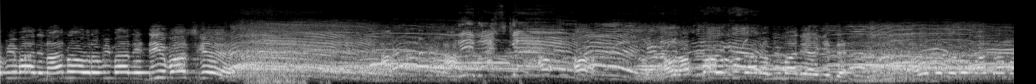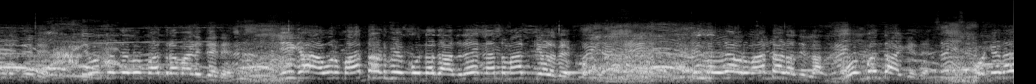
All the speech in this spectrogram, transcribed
ಅಭಿಮಾನಿ ನಾನು ಅವರ ಅಭಿಮಾನಿ ಡಿ ಬಾಸ್ಗೆ ಅವರ ಅಪ್ಪ ಅವ್ರಿಗೂ ನಾನು ಅಭಿಮಾನಿಯಾಗಿದ್ದೆ. ಅವ್ರ ಮಾಡಿದ್ದೇನೆ. ಈಗ ಅವ್ರು ಮಾತಾಡಬೇಕು ಅನ್ನೋದಾದ್ರೆ ನನ್ನ ಮಾತು ಕೇಳಬೇಕು. ಇಲ್ಲದ್ರೆ ಅವ್ರು ಮಾತಾಡೋದಿಲ್ಲ. ಒಪ್ಪಂದ ಆಗಿದೆ. ಓಕೆನಾ?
